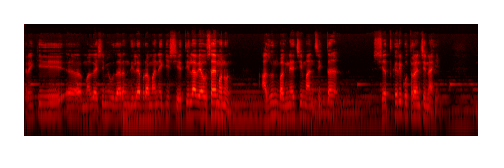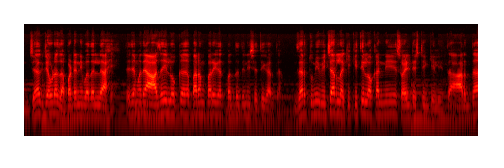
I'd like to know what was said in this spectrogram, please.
कारण की मग मगाशी मी उदाहरण दिल्याप्रमाणे की शेतीला व्यवसाय म्हणून अजून बघण्याची मानसिकता शेतकरी पुत्रांची नाही. जग जेवढं झपाट्याने बदललं आहे त्याच्यामध्ये आजही लोक पारंपरिक पद्धतीने शेती करतात. जर तुम्ही विचारलं की किती लोकांनी सॉईल टेस्टिंग केली तर अर्धा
